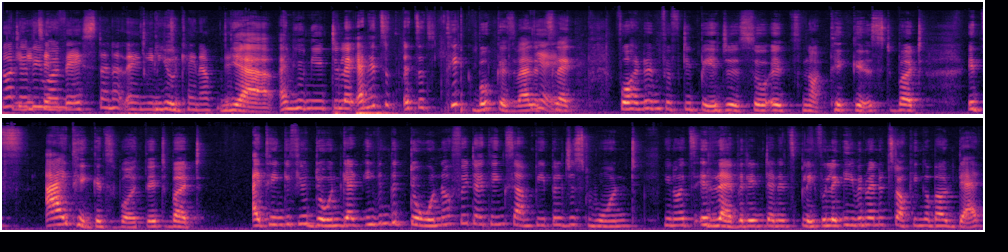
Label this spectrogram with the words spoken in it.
not everyone. you need to invest in it then. You need You- to kind of. yeah and you need to like and it's a, it's a thick book as well it's Yeah. like 450 pages so it's not thickest but it's i think it's worth it but i think if you don't get even the tone of it i think some people just won't you know it's irreverent and it's playful. Like even when it's talking about death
